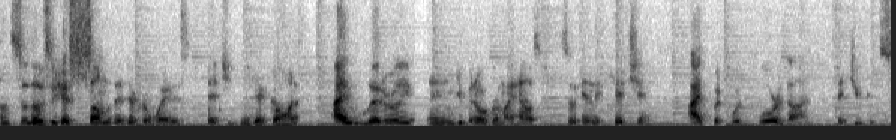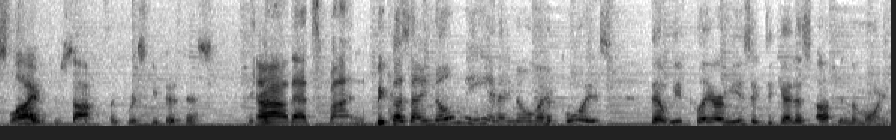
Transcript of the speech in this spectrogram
And so those are just some of the different ways that you can get going. I literally, and you've been over in my house, so in the kitchen, I put wood floors on that you could slide with your socks, like risky business. Because Ah, that's fun. because I know me and I know my boys that we play our music to get us up in the morning.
